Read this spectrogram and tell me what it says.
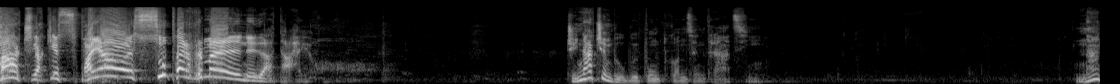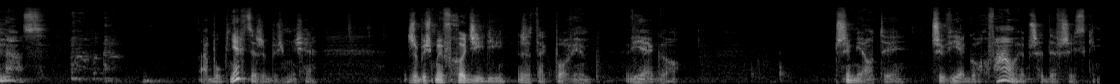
Patrz, jakie wspaniałe supermeny latają. Czyli na czym byłby punkt koncentracji? Na nas. A Bóg nie chce, żebyśmy się, żebyśmy wchodzili, że tak powiem, w Jego przymioty, czy w Jego chwałę przede wszystkim.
